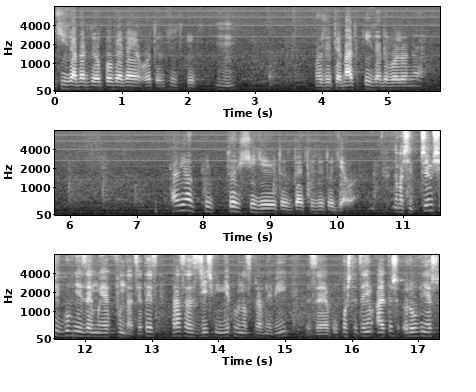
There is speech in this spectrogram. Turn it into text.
dzieci za bardzo opowiadają o tym wszystkim. Mhm. Może te matki zadowolone. Ale jak coś się dzieje, to znaczy, że to działa. No właśnie, czym się głównie zajmuje fundacja? To jest praca z dziećmi niepełnosprawnymi, z upośledzeniem, ale też również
